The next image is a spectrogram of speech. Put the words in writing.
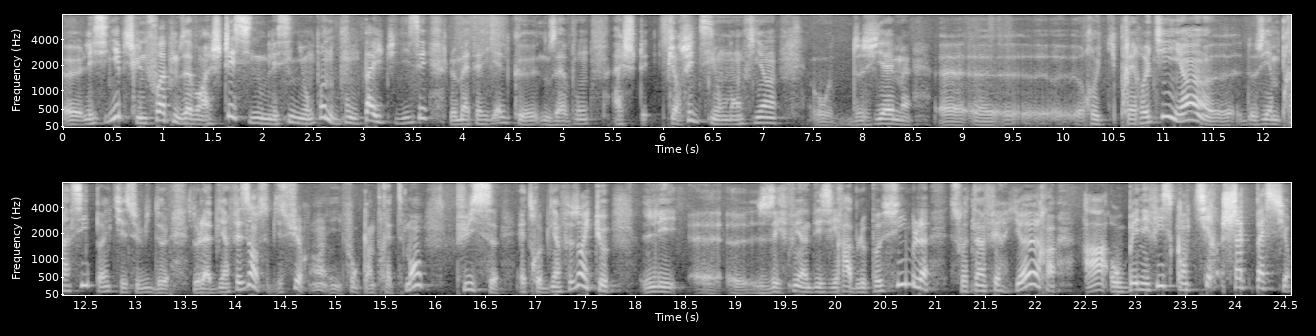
les signer puisqu'une fois que nous avons acheté, si nous ne les signons pas, nous ne pouvons pas utiliser le matériel que nous avons acheté. Puis ensuite, si on en vient au deuxième prérequis, hein, deuxième principe, hein, qui est celui de de la bienfaisance. Bien sûr, hein, il faut qu'un traitement puisse être bienfaisant et que les euh, effets indésirables possibles soient inférieurs à, aux bénéfices qu'en tire chaque patient.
